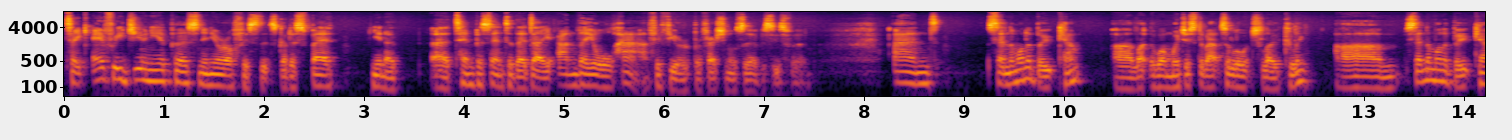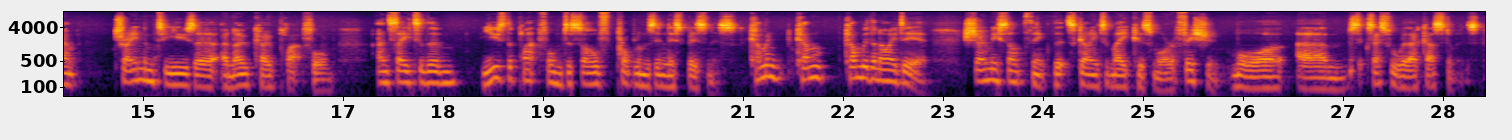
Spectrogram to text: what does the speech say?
Take every junior person in your office that's got a spare, you know, uh, ten uh, percent of their day, and they all have if you're a professional services firm, and send them on a boot camp uh, like the one we're just about to launch locally. Um, send them on a boot camp, train them to use a, a no code platform, and say to them, use the platform to solve problems in this business. Come and come come with an idea. Show me something that's going to make us more efficient, more um, successful with our customers,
